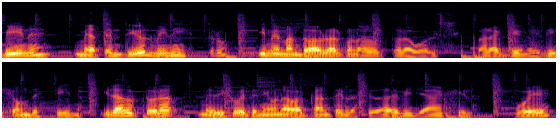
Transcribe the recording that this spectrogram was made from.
Vine, me atendió el ministro y me mandó a hablar con la doctora Bolsi para que me elija un destino. Y la doctora me dijo que tenía una vacante en la ciudad de Villa Ángela. Fue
